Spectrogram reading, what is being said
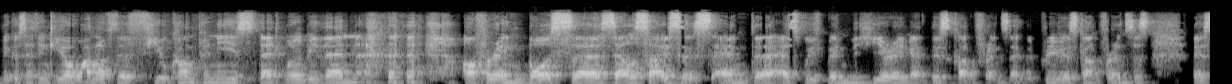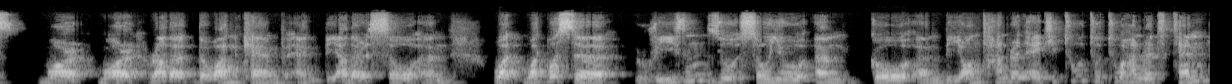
because I think you're one of the few companies that will be then offering both uh, cell sizes. And uh, as we've been hearing at this conference and the previous conferences, there's more, more rather the one camp and the other. So um, what, what was the reason. So, so you um, go um, beyond 182 to 210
